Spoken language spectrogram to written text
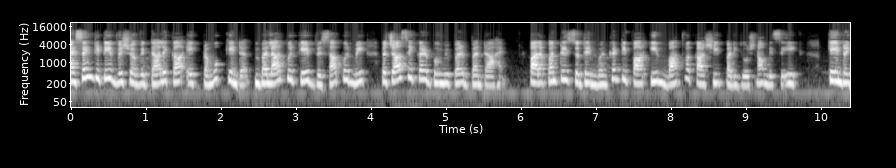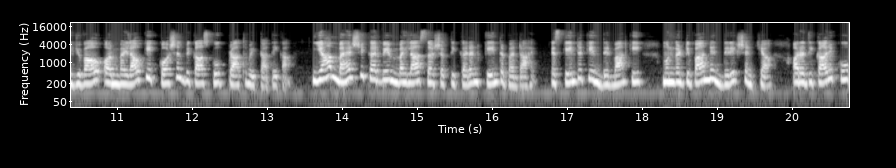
एसएनडीटी विश्वविद्यालय का एक प्रमुख केंद्र बलारपुर के विसापुर में 50 एकड़ भूमि पर बन रहा है। पालक मंत्री सुधीर मुनगंटीवार की महत्वाकांक्षी परियोजनाओं में से एक। केंद्र युवाओं और महिलाओं के कौशल विकास को प्राथमिकता देगा। यहाँ महर्षि कर्वे महिला सशक्तिकरण केंद्र बन रहा है। इस केंद्र के निर्माण की मुनगंटीवार ने निरीक्षण किया और अधिकारी को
